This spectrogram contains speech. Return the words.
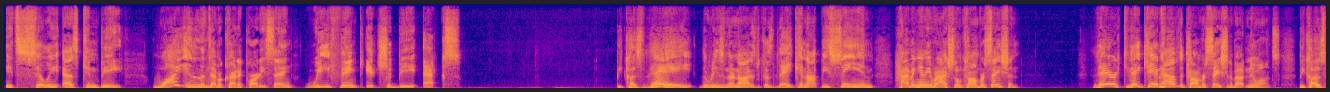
it's silly as can be. Why isn't the Democratic Party saying, we think it should be X? Because they, the reason they're not is because they cannot be seen having any rational conversation. They're, they can't have the conversation about nuance because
